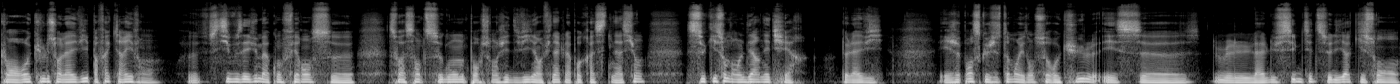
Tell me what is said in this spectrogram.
qui ont recul sur la vie, parfois qui arrivent en, euh, si vous avez vu ma conférence 60 euh, secondes pour changer de vie en finale la procrastination, ceux qui sont dans le dernier tiers de la vie. Et je pense que justement ils ont ce recul et la lucidité de se dire qu'ils sont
